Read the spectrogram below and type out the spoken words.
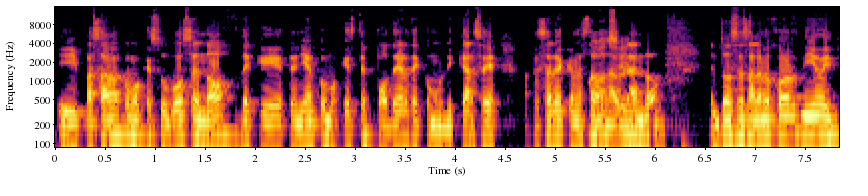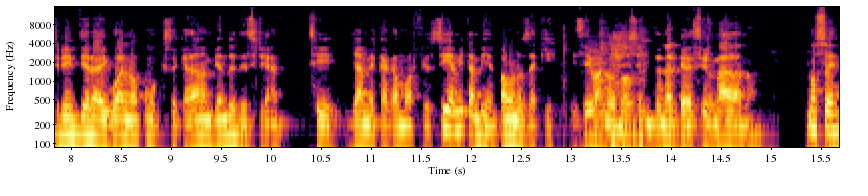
y pasaban como que su voz en off de que tenían como que este poder de comunicarse a pesar de que no estaban oh, hablando. Entonces a lo mejor Neo y Trinity era igual, ¿no? Como que se quedaban viendo y decían, sí, ya me caga Morpheus. Sí, a mí también, vámonos de aquí. Y se iban los dos sin tener que decir nada, ¿no? No sé,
